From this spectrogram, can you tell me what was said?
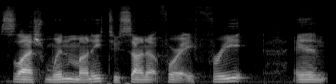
slash win money to sign up for a free and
